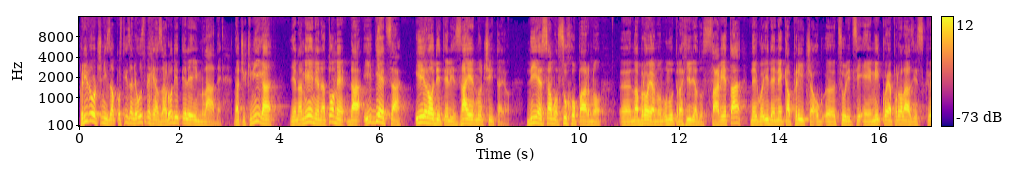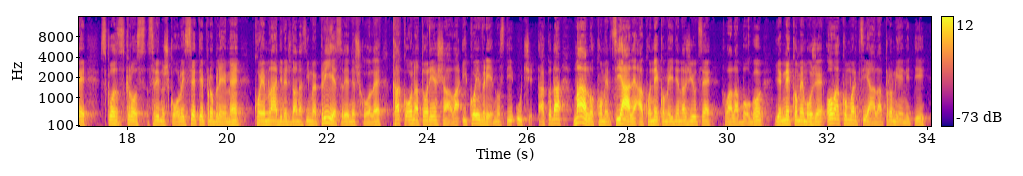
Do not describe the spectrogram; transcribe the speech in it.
Priručnik za postizanje uspjeha za roditelje i mlade. Znači knjiga je namijenjena tome da i djeca i roditelji zajedno čitaju. Nije samo suhoparno e, nabrojano unutra hiljadu savjeta, nego ide neka priča o e, curici Emi koja prolazi sve, skroz, kroz srednju školu i sve te probleme koje mladi već danas imaju prije srednje škole, kako ona to rješava i koje vrijednosti uči. Tako da malo komercijale, ako nekome ide na živce, hvala Bogu, jer nekome može ova komercijala promijeniti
